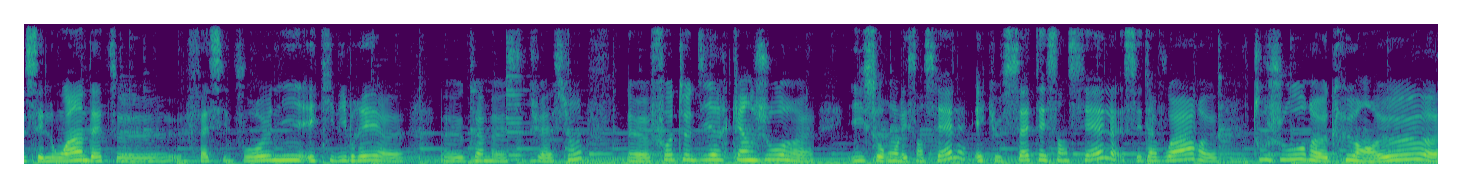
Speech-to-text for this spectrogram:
c'est loin d'être facile pour eux ni équilibré comme situation. faut te dire qu'un jour ils sauront l'essentiel et que cet essentiel, c'est d'avoir toujours euh, cru en eux, euh,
